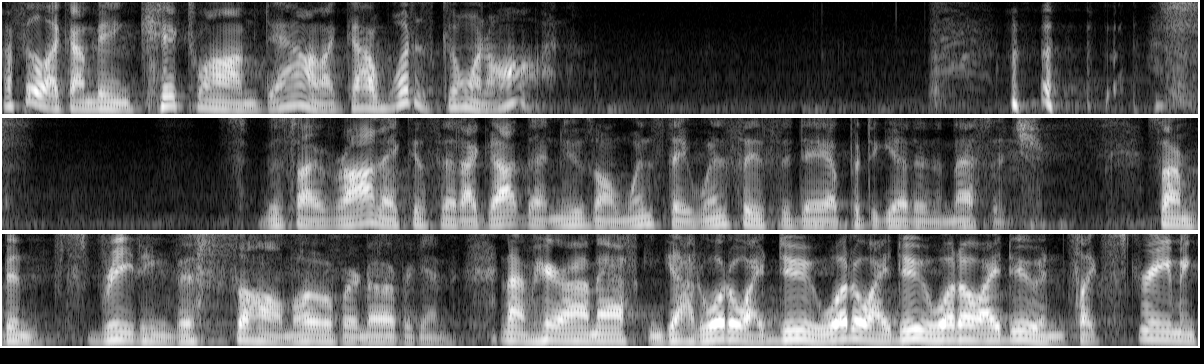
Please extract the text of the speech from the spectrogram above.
I feel like I'm being kicked while I'm down. Like, God, what is going on? What's ironic is that I got that news on Wednesday. Wednesday is the day I put together the message. So I've been reading this psalm over and over again. And I'm here, I'm asking God, what do I do? What do I do? What do I do? And it's like screaming,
